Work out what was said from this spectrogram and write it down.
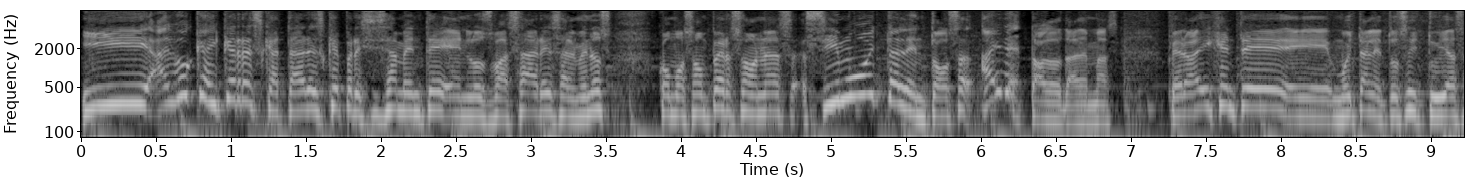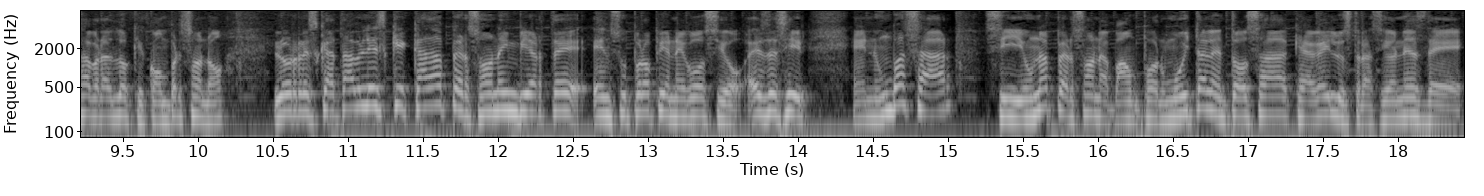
Y algo que hay que rescatar es que precisamente en los bazares, al menos como son personas, sí muy talentosas, hay de todo además, pero hay gente eh, muy talentosa y tú ya sabrás lo que compres o no. Lo rescatable es que cada persona invierte en su propio negocio, es decir, en un bazar, si una persona, por muy talentosa que haga ilustraciones de,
